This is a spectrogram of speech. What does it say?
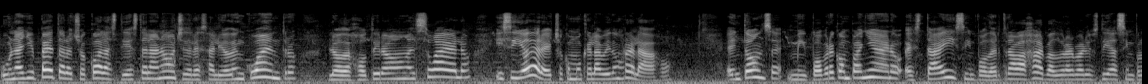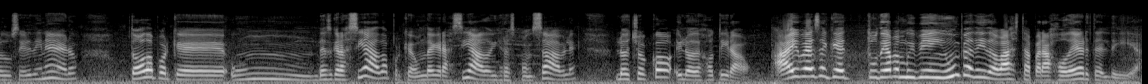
Una jipeta lo chocó a las 10 de la noche, le salió de encuentro, lo dejó tirado en el suelo y siguió derecho como que la vida un relajo. Entonces, mi pobre compañero está ahí sin poder trabajar, va a durar varios días sin producir dinero, todo porque un desgraciado, porque un desgraciado irresponsable, lo chocó y lo dejó tirado. Hay veces que va muy bien y un pedido basta para joderte el día.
